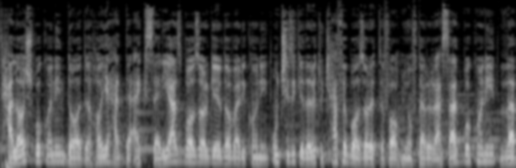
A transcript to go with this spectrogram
تلاش بکنین داده های حد اکثری از بازار گردآوری کنید. اون چیزی که داره تو کف بازار اتفاق میفته رو رصد بکنید و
